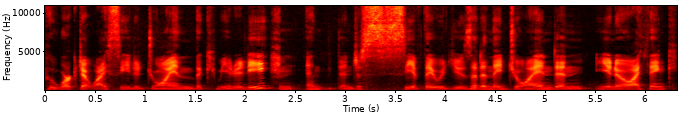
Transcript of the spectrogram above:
who worked at YC to join the community and, and and just see if they would use it, and they joined. And you know, I think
